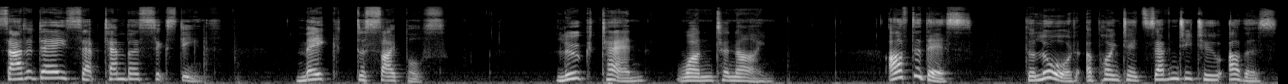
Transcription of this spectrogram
Saturday, September 16th. Make disciples. Luke 10 1 to 9. After this, the Lord appointed seventy two others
